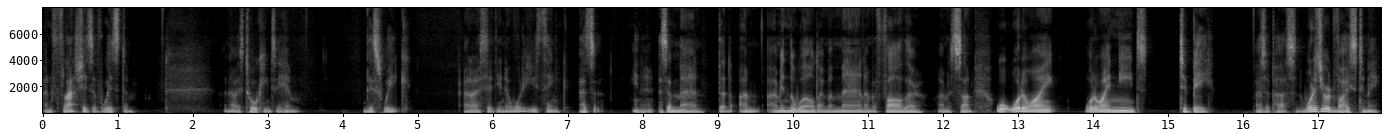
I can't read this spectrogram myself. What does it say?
and flashes of wisdom. And I was talking to him this week and I said, you know, what do you think as a, you know, as a man that I'm, I'm in the world, I'm a man, I'm a father, I'm a son. What, what do I, what do I need to be as a person? What is your advice to me?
